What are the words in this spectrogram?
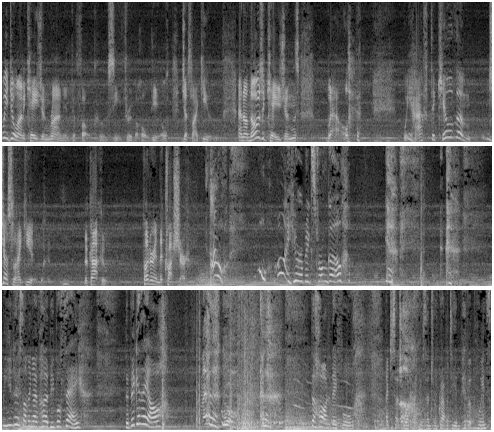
We do on occasion run into folk who see through the whole deal, just like you. And on those occasions, well, we have to kill them, just like you. Lukaku, put her in the crusher. Ow! Oh, my, you're a big, strong girl. But you know something I've heard people say? The bigger they are, the harder they fall. I just had to work out your center of gravity and pivot points.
